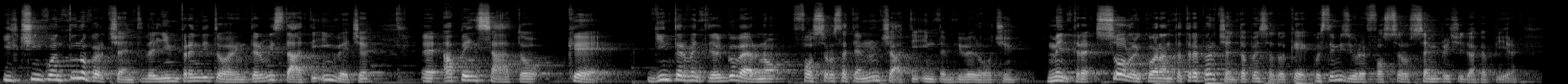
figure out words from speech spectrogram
Il 51% degli imprenditori intervistati invece eh, ha pensato che gli interventi del governo fossero stati annunciati in tempi veloci mentre solo il 43% ha pensato che queste misure fossero semplici da capire.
